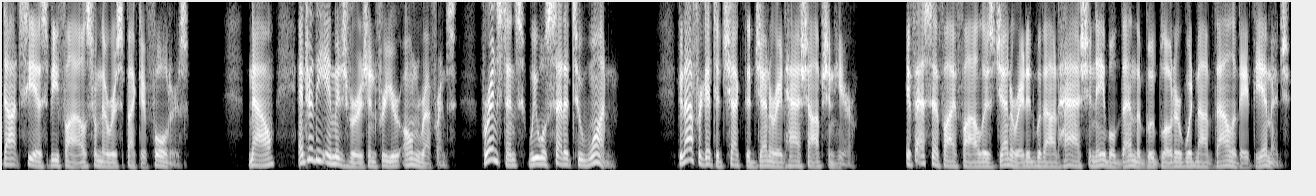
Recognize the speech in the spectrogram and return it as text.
.csv files from their respective folders. Now, enter the image version for your own reference. For instance, we will set it to 1. Do not forget to check the Generate Hash option here. If SFI file is generated without hash enabled then the bootloader would not validate the image.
